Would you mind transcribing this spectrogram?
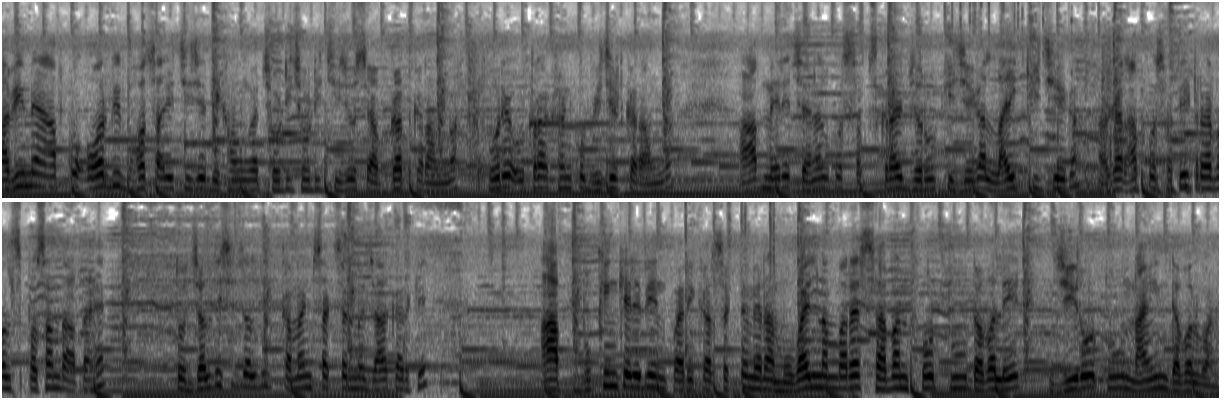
अभी मैं आपको और भी बहुत सारी चीज़ें दिखाऊँगा छोटी छोटी चीज़ों से अवगत कराऊँगा, पूरे उत्तराखंड को विज़िट कराऊँगा। आप मेरे चैनल को सब्सक्राइब ज़रूर कीजिएगा लाइक कीजिएगा। अगर आपको सती ट्रैवल्स पसंद आता है तो जल्दी से जल्दी कमेंट सेक्शन में जा करके आप बुकिंग के लिए भी इंक्वायरी कर सकते हैं। मेरा मोबाइल नंबर है seven four two double eight zero two nine double one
